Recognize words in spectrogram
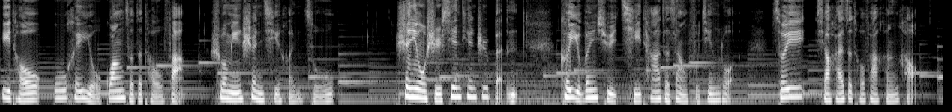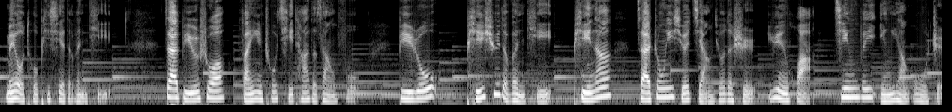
一头乌黑有光泽的头发，说明肾气很足。肾又是先天之本，可以温煦其他的脏腑经络，所以小孩子头发很好，没有头皮屑的问题。再比如说，反映出其他的脏腑，比如脾虚的问题。脾呢，在中医学讲究的是运化精微营养物质。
